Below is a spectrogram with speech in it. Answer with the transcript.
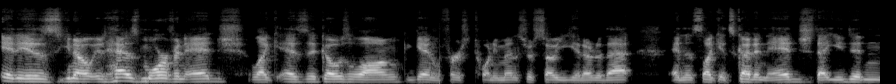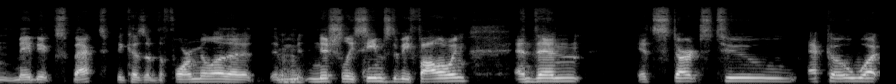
It is you know it has more of an edge like as it goes along. Again the first 20 minutes or so you get out of that and it's like it's got an edge that you didn't maybe expect because of the formula that it Mhm. initially seems to be following. And then it starts to echo what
